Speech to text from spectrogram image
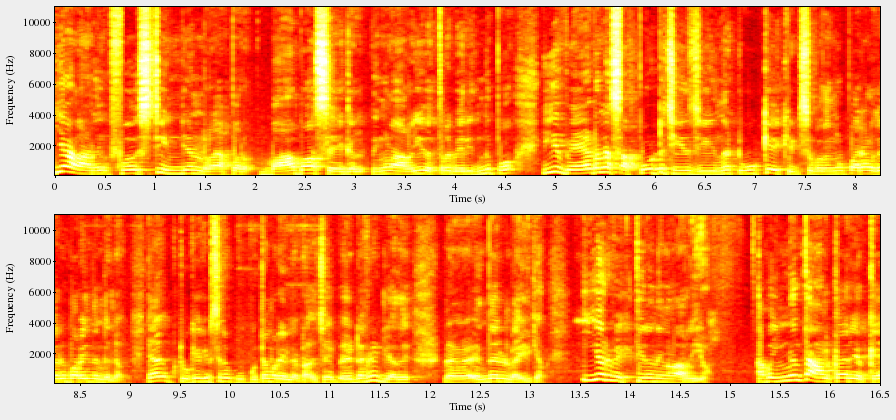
ഇയാളാണ് first Indian rapper Baba Sehgal നിങ്ങൾ അറിയൂ എത്ര പേര്? ഇന്നിപ്പോൾ ഈ വേടനെ സപ്പോർട്ട് ചെയ്ത് ചെയ്യുന്ന ടു കെ കിഡ്സ് ഇപ്പോൾ നിങ്ങൾ പല ആൾക്കാരും പറയുന്നുണ്ടല്ലോ. ഞാൻ ടു കെ കിഡ്സിനെ കുറ്റം പറയില്ല കേട്ടോ ഡെഫിനറ്റ്ലി അത് എന്തായാലും ഉണ്ടായിരിക്കാം. ഈ ഒരു വ്യക്തിനെ നിങ്ങൾ അറിയോ? അപ്പോൾ ഇങ്ങനത്തെ ആൾക്കാരെയൊക്കെ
